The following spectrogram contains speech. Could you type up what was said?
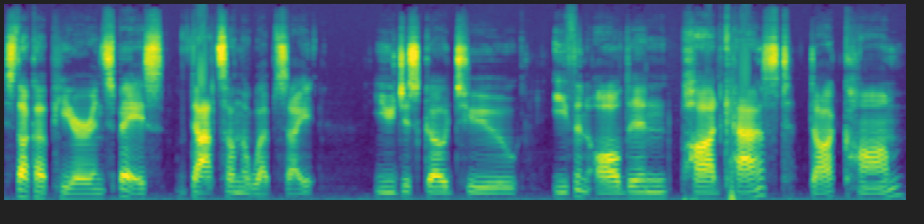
stuck up here in space, that's on the website. You just go to ethanaldenpodcast.com,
